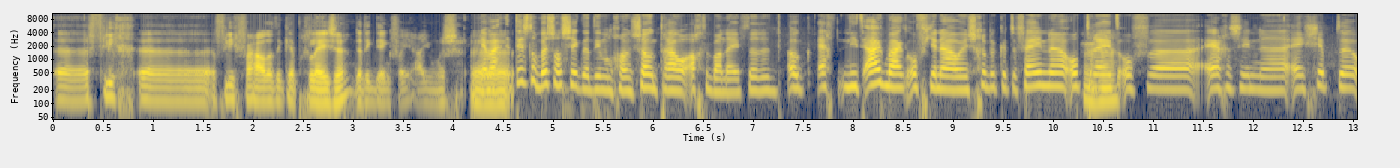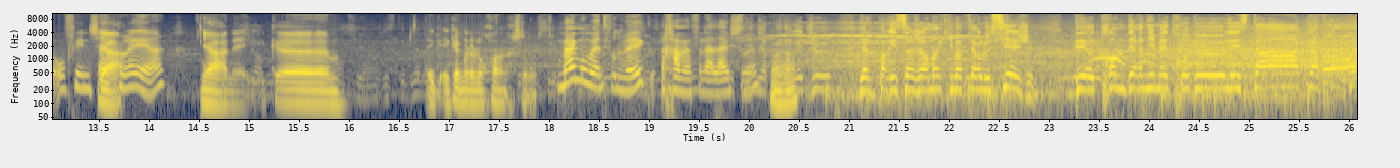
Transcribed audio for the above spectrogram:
eh, vlieg, eh, vliegverhaal dat ik heb gelezen. Dat ik denk van ja jongens. Ja, maar het is toch best wel sick dat iemand gewoon zo'n trouwe achterban heeft. Dat het ook echt niet uitmaakt of je nou in Schubbeke-Teveen eh optreedt Mhm. of eh, ergens in eh, Egypte of in Zuid-Korea. Ja, nee. Ik, eh, ik, ik heb me er nog aan gestoord. Mijn moment van de week, daar gaan we even naar luisteren. Jeu. Il y a le Paris Saint-Germain qui va faire le siège des euh, 30 derniers mètres de l'Estac. La frappe de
